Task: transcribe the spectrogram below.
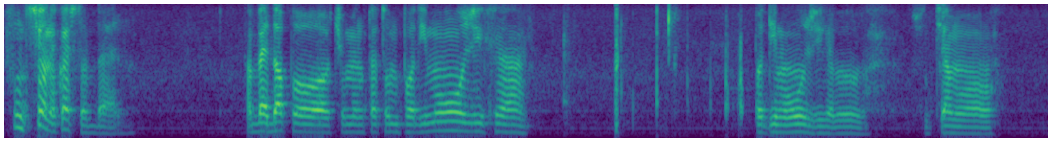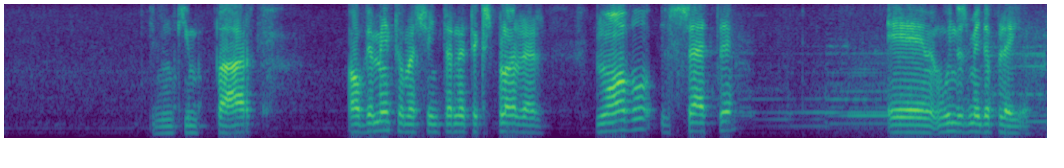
Funziona, questo è bello. Vabbè, dopo ci ho montato un po' di musica. Un po' di musica, boh. Sentiamo il Linkin Park. Ovviamente ho messo Internet Explorer nuovo, il 7 e Windows Media Player.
